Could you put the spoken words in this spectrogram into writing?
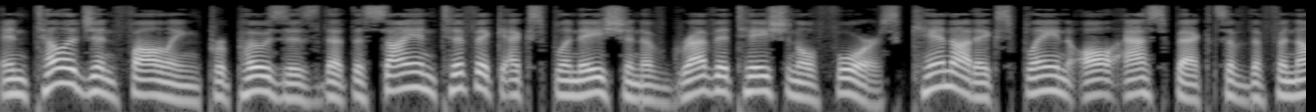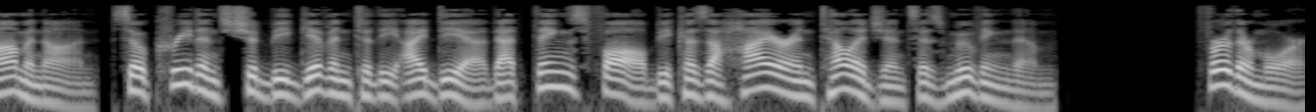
Intelligent falling proposes that the scientific explanation of gravitational force cannot explain all aspects of the phenomenon, so credence should be given to the idea that things fall because a higher intelligence is moving them. Furthermore,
